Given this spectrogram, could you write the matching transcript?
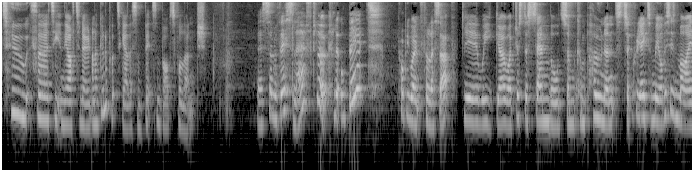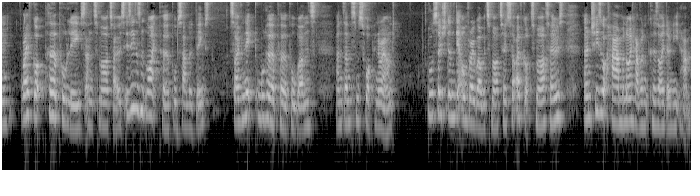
2.30 in the afternoon and I'm going to put together some bits and bobs for lunch. There's some of this left, look, little bit. Probably won't fill us up. Here we go, I've just assembled some components to create a meal. This is mine. I've got purple leaves and tomatoes. Izzy doesn't like purple salad leaves, so I've nicked all her purple ones and done some swapping around. Also, she doesn't get on very well with tomatoes, so I've got tomatoes, and she's got ham, and I haven't because I don't eat ham.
